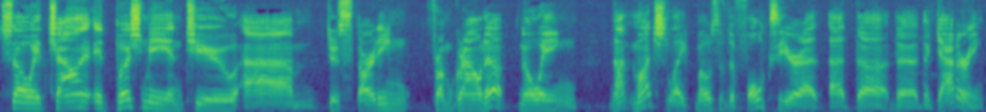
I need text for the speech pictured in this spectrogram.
so it challenge it pushed me into um, just starting from ground up, knowing not much like most of the folks here at, at the, the the gathering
